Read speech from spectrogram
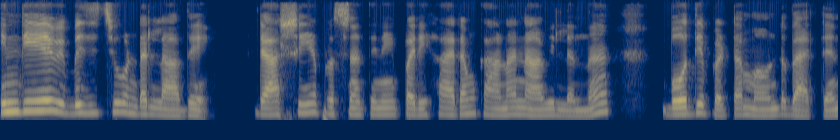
ഇന്ത്യയെ വിഭജിച്ചുകൊണ്ടല്ലാതെ രാഷ്ട്രീയ പ്രശ്നത്തിന് പരിഹാരം കാണാനാവില്ലെന്ന് ബോധ്യപ്പെട്ട മൗണ്ട് ബാറ്റൻ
